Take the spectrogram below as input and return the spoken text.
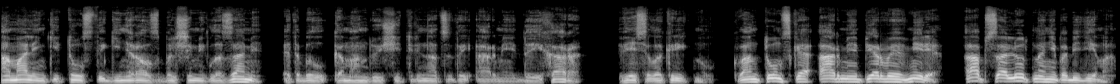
А маленький толстый генерал с большими глазами, это был командующий 13-й армией Дайхара, весело крикнул. «Квантунская армия первая в мире! Абсолютно непобедима!»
